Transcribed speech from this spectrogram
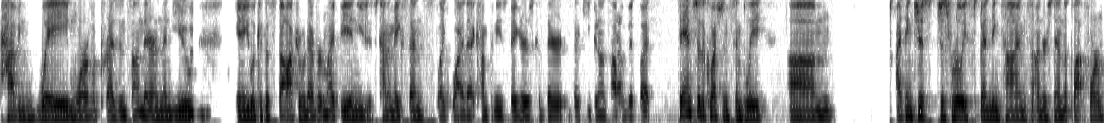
having way more of a presence on there. And then you, mm-hmm. you know, you look at the stock or whatever it might be, and you just kind of make sense like why that company is bigger is because they're they're keeping on top yep. of it. But to answer the question simply, um, I think just just really spending time to understand the platform,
